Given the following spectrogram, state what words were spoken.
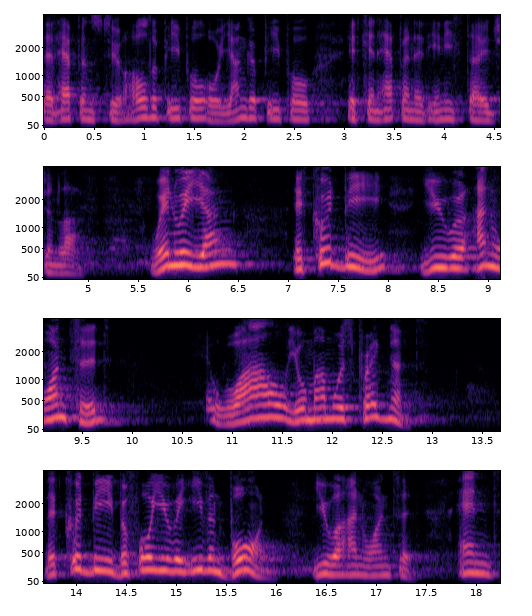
that happens to older people or younger people. It can happen at any stage in life. When we're young, it could be you were unwanted while your mum was pregnant. It could be before you were even born, you were unwanted. And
